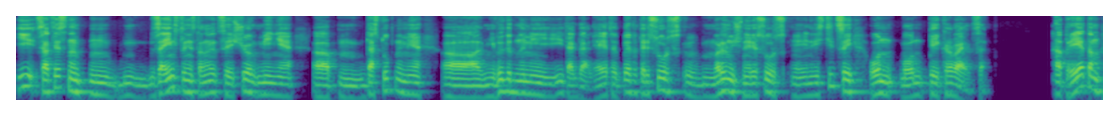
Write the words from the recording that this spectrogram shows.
и, соответственно, заимствования становятся еще менее доступными, невыгодными и так далее. Это, этот ресурс, рыночный ресурс инвестиций, он, он перекрывается. А при этом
